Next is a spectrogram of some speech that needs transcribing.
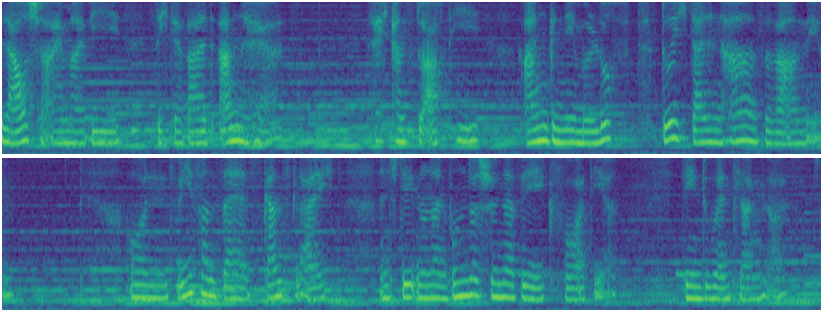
Lausche einmal, wie sich der Wald anhört. Vielleicht kannst du auch die angenehme Luft durch deinen Hase wahrnehmen. Und wie von selbst, ganz leicht, entsteht nun ein wunderschöner Weg vor dir, den du entlang läufst.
